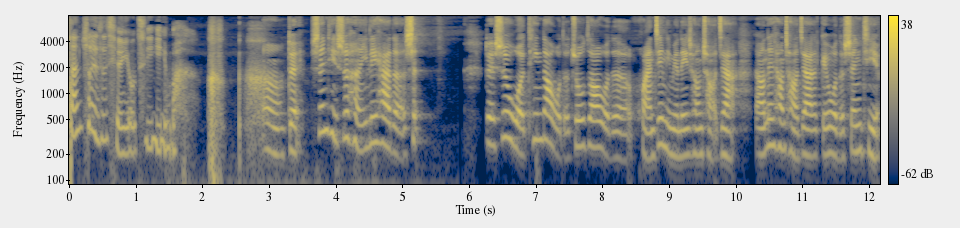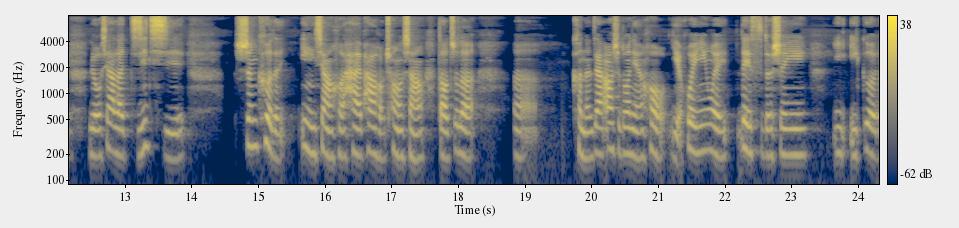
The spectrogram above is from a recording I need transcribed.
三岁之前有记忆吗？嗯，对，身体是很厉害的，是对，是我听到我的周遭、我的环境里面的一场吵架，然后那场吵架给我的身体留下了极其深刻的印象和害怕和创伤，导致了呃，可能在二十多年后也会因为类似的声音一一个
